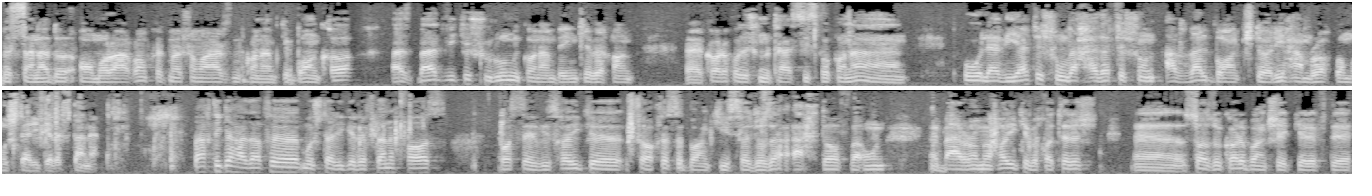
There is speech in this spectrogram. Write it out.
به سند و آمار و ارقام خدمت شما عرض می‌کنم که بانک ها از بدوی که شروع می‌کنن به اینکه بخوان کار خودشون رو تاسیس بکنن اولویتشون و هدفشون اول بانکداری همراه با مشتری گرفتنه. وقتی که هدف مشتری گرفتن خاص با سرویس هایی که شاخص بانکی است و جزء اهداف و اون برنامه هایی که به خاطرش سازوکار بانک شکل گرفته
